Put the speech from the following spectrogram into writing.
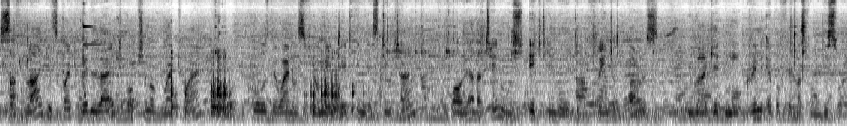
Sauv Blanc is quite very light option of white wine because the wine was fermented in the steel tank, while the other 10 was aged in the uh, French of Paris. You're gonna get more green apple flavors from this one.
